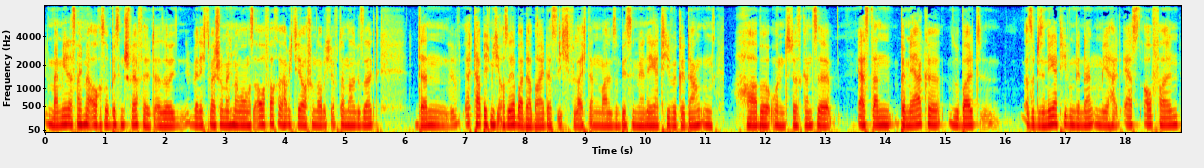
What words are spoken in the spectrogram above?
bei mir das manchmal auch so ein bisschen schwerfällt. Also, wenn ich zum Beispiel manchmal morgens aufwache, habe ich dir auch schon, glaube ich, öfter mal gesagt, dann ertappe ich mich auch selber dabei, dass ich vielleicht dann mal so ein bisschen mehr negative Gedanken habe und das Ganze erst dann bemerke, sobald also diese negativen Gedanken mir halt erst auffallen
